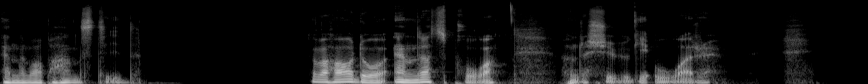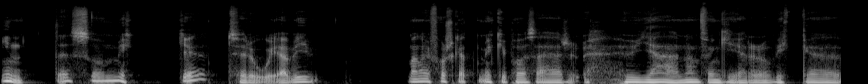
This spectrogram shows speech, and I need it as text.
än den var på hans tid. Så vad har då ändrats på 120 år? Inte så mycket tror jag. Vi man har ju forskat mycket på så här hur hjärnan fungerar och vilka,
